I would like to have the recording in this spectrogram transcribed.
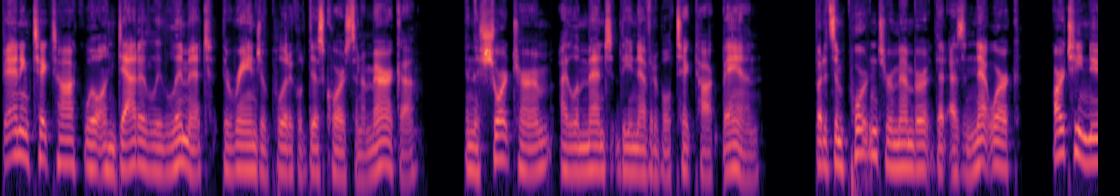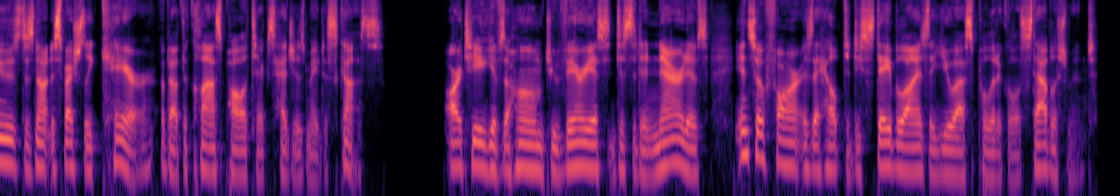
Banning TikTok will undoubtedly limit the range of political discourse in America. In the short term, I lament the inevitable TikTok ban. But it's important to remember that as a network, RT News does not especially care about the class politics Hedges may discuss. RT gives a home to various dissident narratives insofar as they help to destabilize the US political establishment.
